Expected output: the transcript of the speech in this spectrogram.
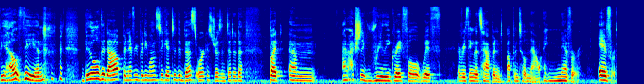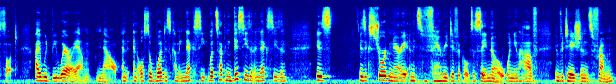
be healthy and build it up and everybody wants to get to the best orchestras and da da da. But um, I'm actually really grateful with everything that's happened up until now. I never, ever thought I would be where I am now. And, and also what is coming next, se- what's happening this season and next season is is extraordinary, and it's very difficult to say no when you have invitations from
